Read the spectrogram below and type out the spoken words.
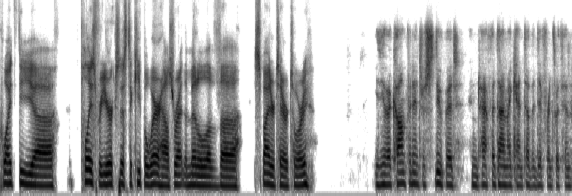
Quite the uh, place for Yerxis to keep a warehouse right in the middle of uh, spider territory. He's either confident or stupid, and half the time I can't tell the difference with him.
